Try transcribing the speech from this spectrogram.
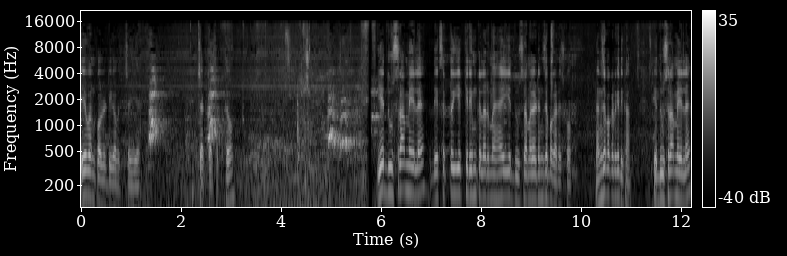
ए वन क्वालिटी का बच्चा ये चेक कर सकते हो। ये दूसरा मेल है देख सकते हो ये क्रीम कलर में है ये दूसरा मेल है ढंग से पकड़ इसको। ढंग से पकड़ के दिखा। ये दूसरा मेल है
